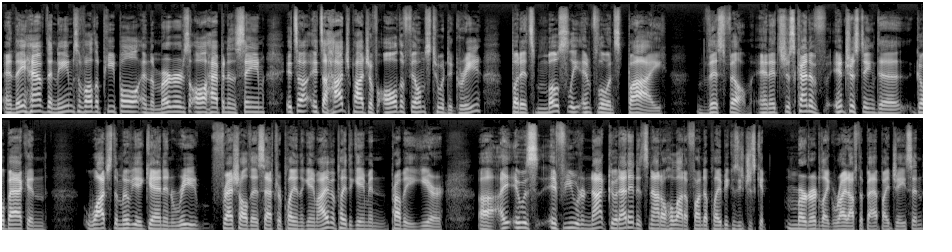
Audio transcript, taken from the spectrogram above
and they have the names of all the people and the murders all happen in the same. It's a it's a hodgepodge of all the films to a degree, but it's mostly influenced by this film, and it's just kind of interesting to go back and watch the movie again and refresh all this after playing the game. I haven't played the game in probably a year. Uh, I, it was if you were not good at it, it's not a whole lot of fun to play because you just get murdered like right off the bat by Jason.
